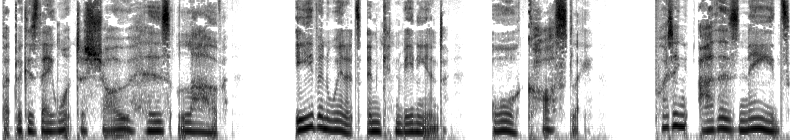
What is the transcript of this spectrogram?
but because they want to show his love, even when it's inconvenient or costly, putting others' needs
